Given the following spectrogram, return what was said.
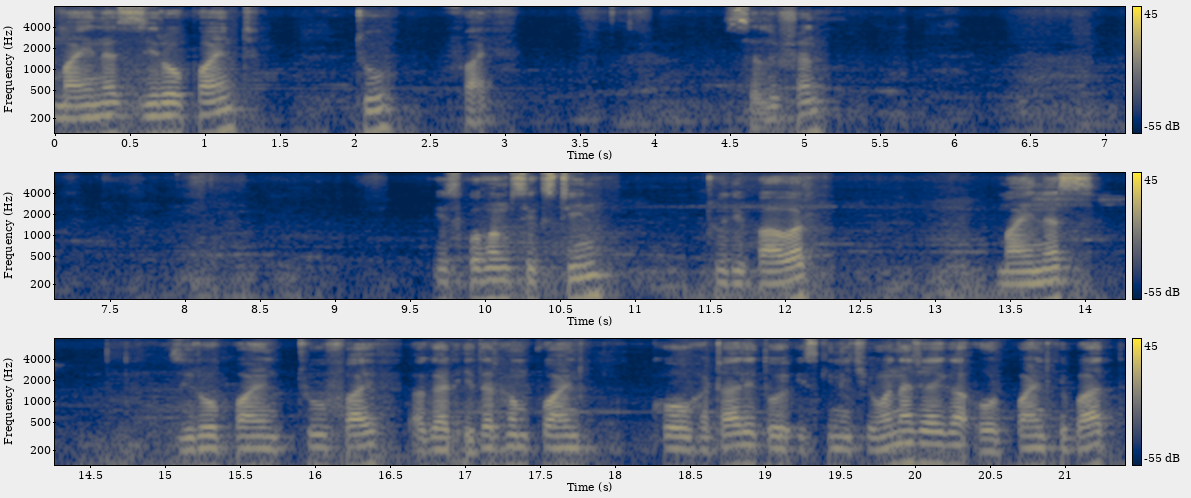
minus zero point two five solution इसको हम sixteen to the power minus zero point two five अगर इधर हम पॉइंट को हटा दे तो इसके नीचे वन आ जाएगा और पॉइंट के बाद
